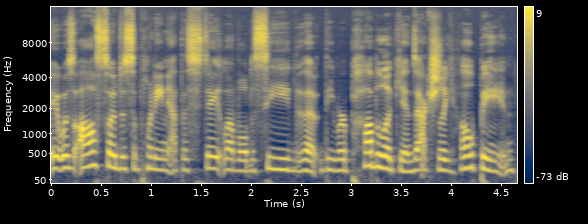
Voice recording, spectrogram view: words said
it was also disappointing at the state level to see the, the Republicans actually helping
